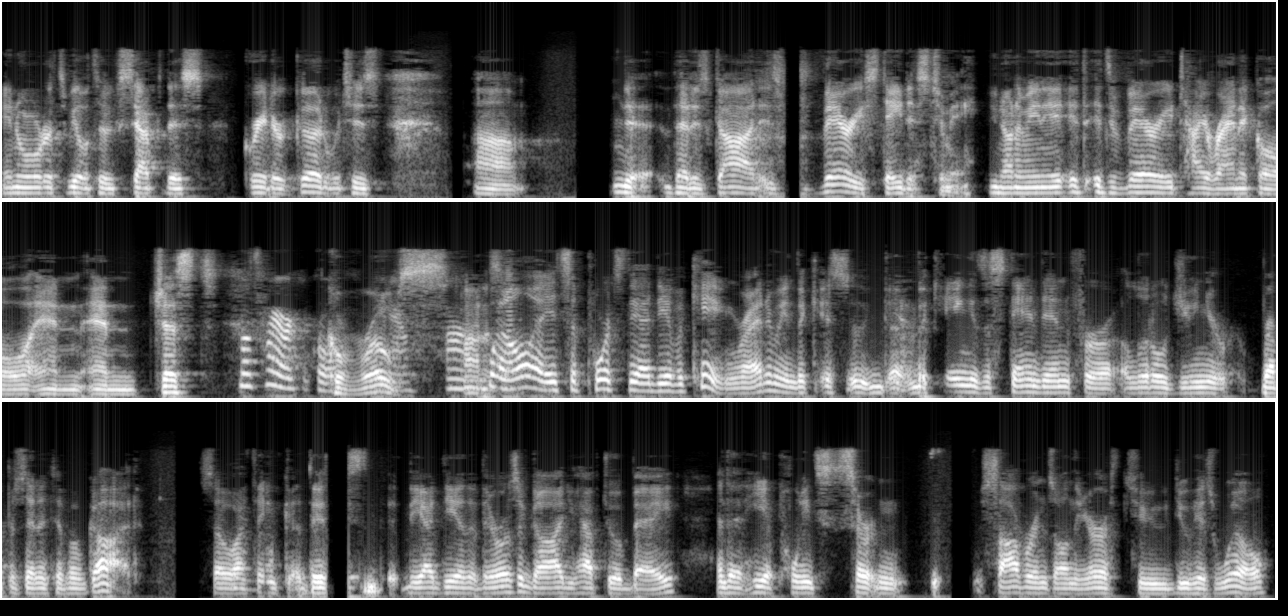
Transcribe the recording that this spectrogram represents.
in order to be able to accept this greater good, which is um, that is God is very statist to me. You know what I mean? It, it's very tyrannical and and just well, it's hierarchical, gross. Um, honestly. Well, it supports the idea of a king, right? I mean, the uh, yeah. the king is a stand-in for a little junior representative of God. So I think this, the idea that there is a God you have to obey, and that He appoints certain sovereigns on the earth to do His will,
